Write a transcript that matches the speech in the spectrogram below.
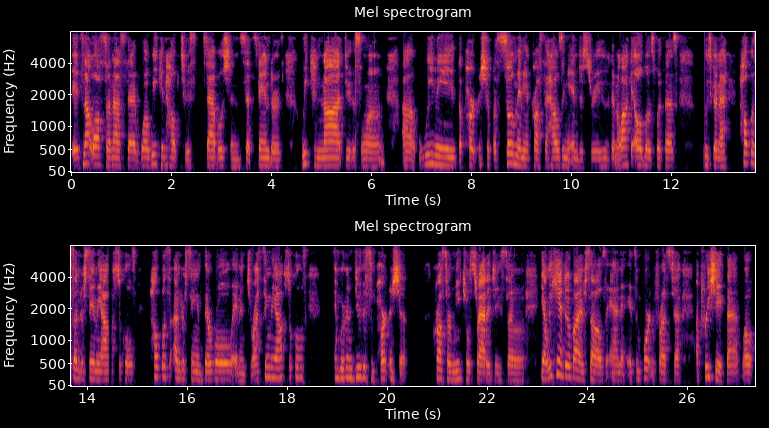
it's not lost on us that while we can help to establish and set standards, we cannot do this alone. Uh, we need the partnership of so many across the housing industry who's going to lock elbows with us, who's going to help us understand the obstacles, help us understand their role in addressing the obstacles, and we're going to do this in partnership across our mutual strategy. So, yeah, we can't do it by ourselves, and it's important for us to appreciate that. Well,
